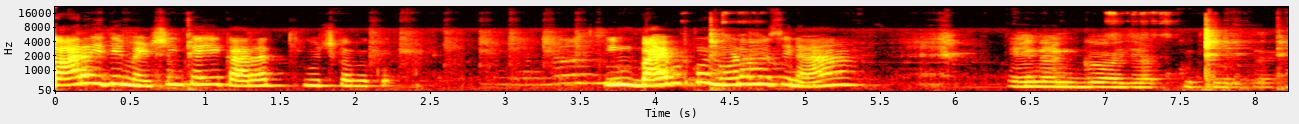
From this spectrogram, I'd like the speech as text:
ಖಾರ. ಇದೆ ಮೆಣಸಿನ್ಕಾಯಿ ಖಾರ ಮುಚ್ಕೋಬೇಕು. ಹಿಂಗೆ ಬಾಯ್ ಬಿಟ್ಕೊಂಡು ನೋಡಮ್ಮ ಹಸಿನ ಏನಂಗೋ ಕೂತಿರ್ತಾರೆ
